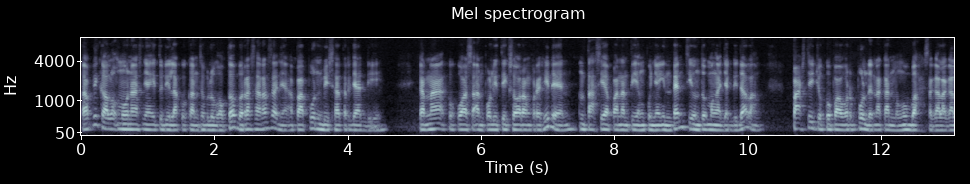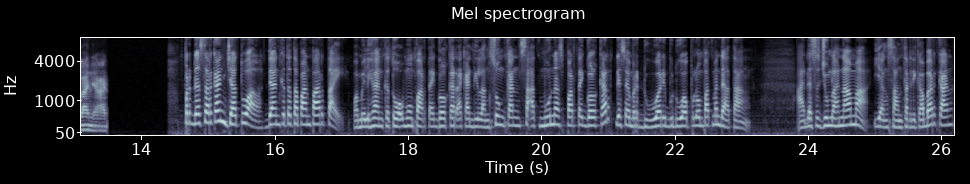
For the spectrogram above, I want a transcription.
Tapi kalau munasnya itu dilakukan sebelum Oktober, rasa-rasanya apa pun bisa terjadi. Karena kekuasaan politik seorang presiden, entah siapa nanti yang punya intensi untuk mengajak di dalam, pasti cukup powerful dan akan mengubah segala-galanya. Berdasarkan jadwal dan ketetapan partai, pemilihan Ketua Umum Partai Golkar akan dilangsungkan saat Munas Partai Golkar Desember 2024 mendatang. Ada sejumlah nama yang santer dikabarkan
